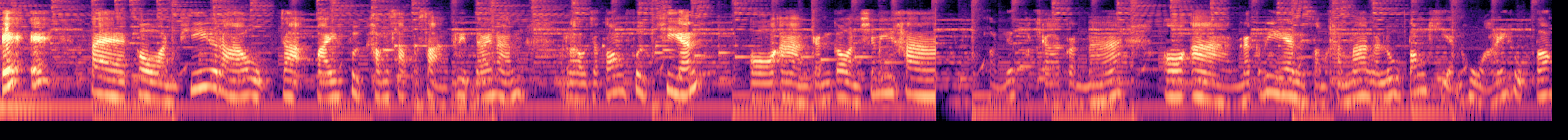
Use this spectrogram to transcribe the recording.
เอ๊ะเอ๊ะ แต่ก่อนที่เราจะไปฝึกคำศัพท์ภาษาอังกฤษได้นั้น เราจะต้องฝึกเขียนออ่างกันก่อนใช่ไหมคะขอเลือกปากกาก่อนนะออ่างนักเรียนสำคัญมากนะลูกต้องเขียนหัวให้ถูกต้อง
